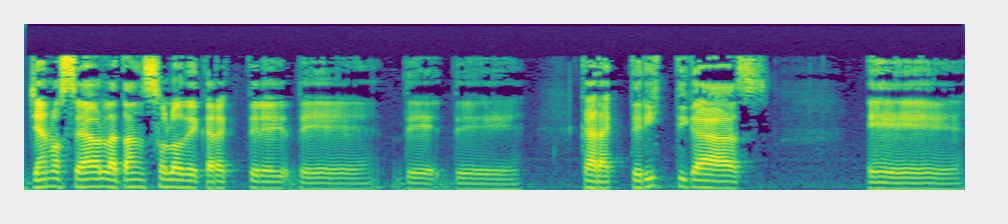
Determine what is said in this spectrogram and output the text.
Ya no se habla tan solo de, de, de, características eh,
